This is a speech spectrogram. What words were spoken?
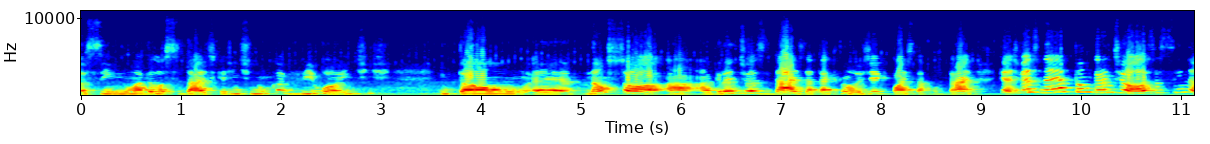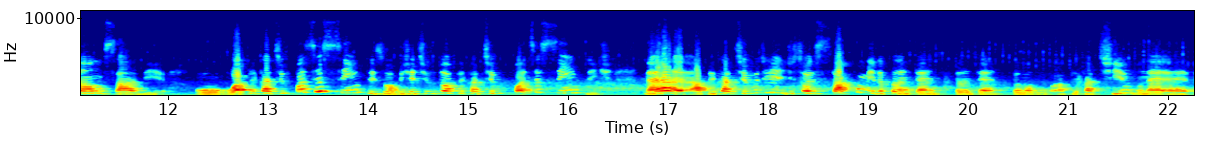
assim, numa velocidade que a gente nunca viu antes. Então, é, não só a, a, grandiosidade da tecnologia que pode estar por trás, que às vezes nem é tão grandiosa assim, não, sabe? O, o aplicativo pode ser simples, o objetivo do aplicativo pode ser simples. Né? Aplicativo de, de solicitar comida pela internet, pela internet, pelo aplicativo, né? É,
